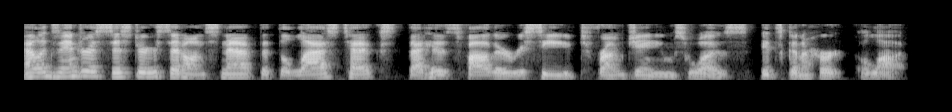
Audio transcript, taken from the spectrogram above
Alexandra's sister said on Snap that the last text that his father received from James was, It's gonna hurt a lot.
